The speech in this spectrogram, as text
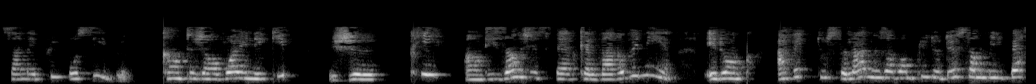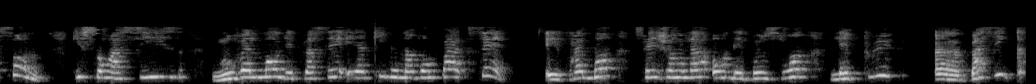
ça n'est plus possible. Quand j'envoie une équipe, je prie en disant j'espère qu'elle va revenir. Et donc, avec tout cela, nous avons plus de 200 000 personnes qui sont assises, nouvellement déplacées et à qui nous n'avons pas accès. Et vraiment, ces gens-là ont des besoins les plus euh, basiques.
